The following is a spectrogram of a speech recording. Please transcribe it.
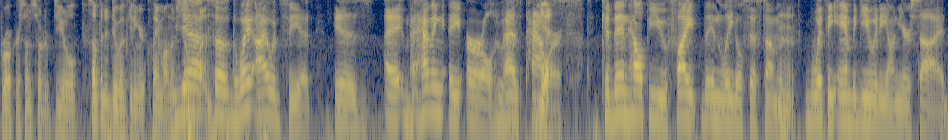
broker some sort of deal, something to do with getting her claim on the Yeah, mine. so the way I would see it is a, having a earl who has power Yes. Could then help you fight the, in the legal system Mm-hmm. with the ambiguity on your side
